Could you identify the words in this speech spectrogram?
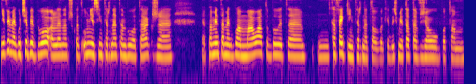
nie wiem jak u ciebie było, ale na przykład u mnie z internetem było tak, że e, pamiętam jak byłam mała, to były te mm, kafejki internetowe. Kiedyś mnie tata wziął, bo tam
